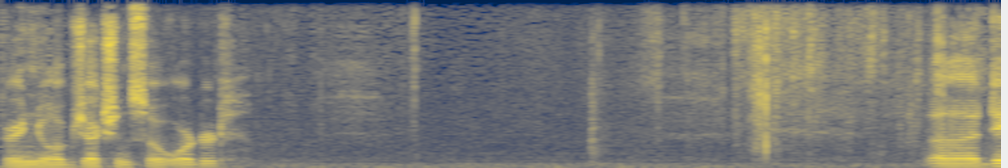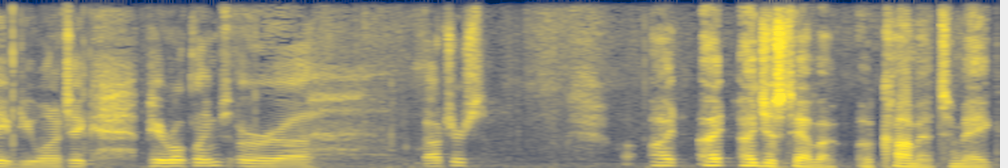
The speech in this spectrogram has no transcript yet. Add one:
Hearing no objection, so ordered. Uh, Dave, do you want to take payroll claims or uh, vouchers? I, I, I just have a, a comment to make.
